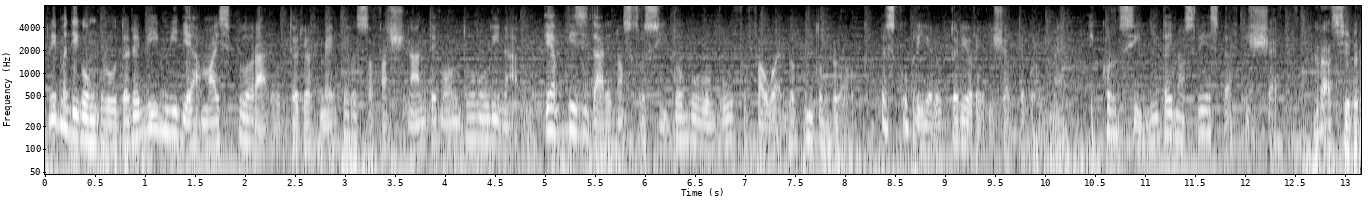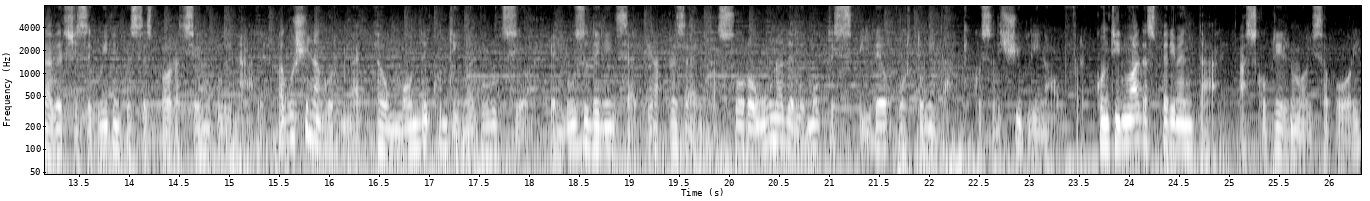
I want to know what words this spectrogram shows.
Prima di concludere vi invitiamo a esplorare ulteriormente questo affascinante mondo culinario e a visitare il nostro sito www.fufaweb.blog per scoprire ulteriori ricette gourmet e consigli dai nostri esperti chef. Grazie per averci seguito in questa esplorazione culinaria. La cucina gourmet è un mondo in continua evoluzione e l'uso degli insetti rappresenta solo una delle molte sfide e opportunità che questa disciplina offre. Continuate a sperimentare, a scoprire nuovi sapori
